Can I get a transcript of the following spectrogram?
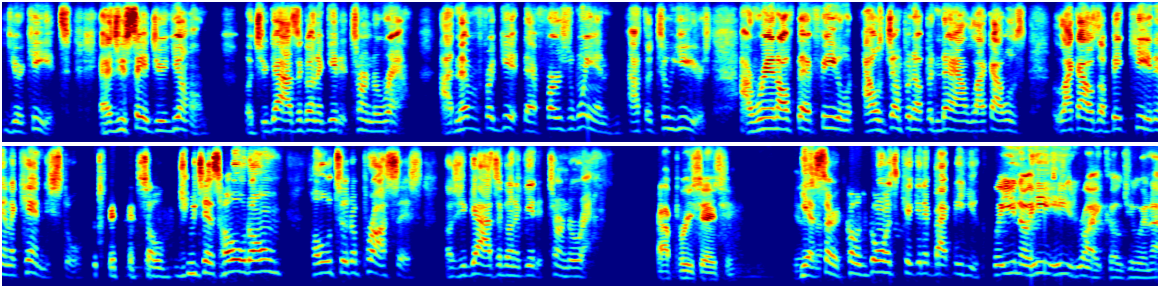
your kids. As you said, you're young, but you guys are going to get it turned around. I never forget that first win after two years. I ran off that field. I was jumping up and down like I was like I was a big kid in a candy store. so you just hold on, hold to the process, because you guys are going to get it turned around. I appreciate you. Yes, yes sir. sir. Coach Goins kicking it back to you. Well, you know he he's right, Coach. And, I,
